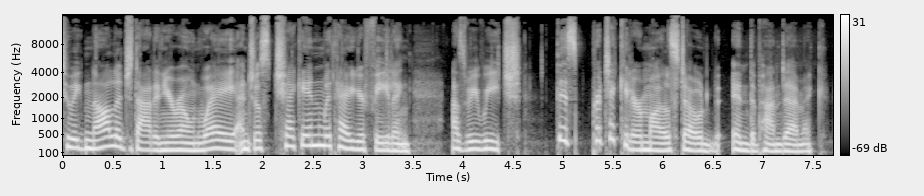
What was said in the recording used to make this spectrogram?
to acknowledge that in your own way and just check in with how you're feeling as we reach this particular milestone in the pandemic.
